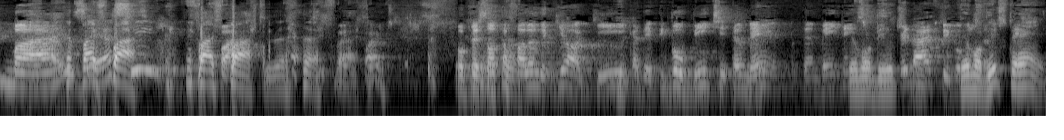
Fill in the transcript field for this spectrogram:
Mas faz é parte. Assim. Faz parte, né? Faz parte. O pessoal está falando aqui, ó, aqui, cadê? People Beach também, também tem Pebble Beach, verdade. People Beach, tem,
